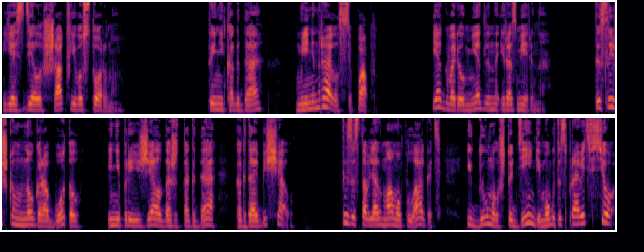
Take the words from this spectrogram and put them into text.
я сделал шаг в его сторону. «Ты никогда мне не нравился, пап». Я говорил медленно и размеренно. «Ты слишком много работал и не приезжал даже тогда, когда обещал. Ты заставлял маму плакать и думал, что деньги могут исправить все.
